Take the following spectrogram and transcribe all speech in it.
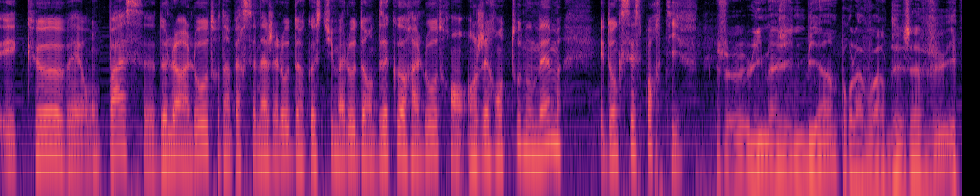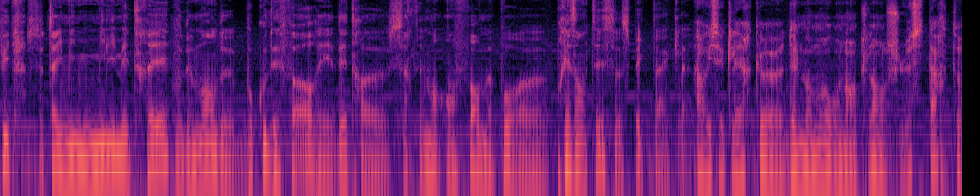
et que ben, on passe de l'un à l'autre, d'un personnage à l'autre, d'un costume à l'autre, d'un décor à l'autre, en, en gérant tout nous-mêmes. Et donc c'est sportif. Je l'imagine bien pour l'avoir déjà vu. Et puis, ce timing millimétré vous demande beaucoup d'efforts et d'être euh, certainement en forme pour euh, présenter ce spectacle. Ah oui, c'est clair que dès le moment où on enclenche le start, euh,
